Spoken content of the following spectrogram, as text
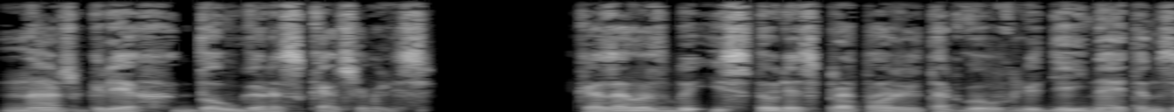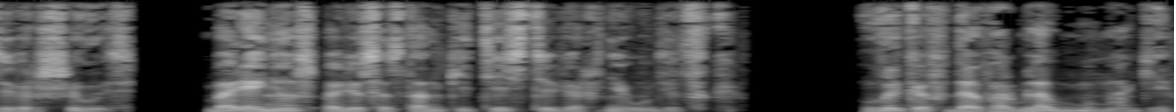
«Наш грех долго раскачивались». Казалось бы, история с пропажей торговых людей на этом завершилась. Баряниус повез останки тестя в Верхнеудинск. Лыков дооформлял бумаги,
